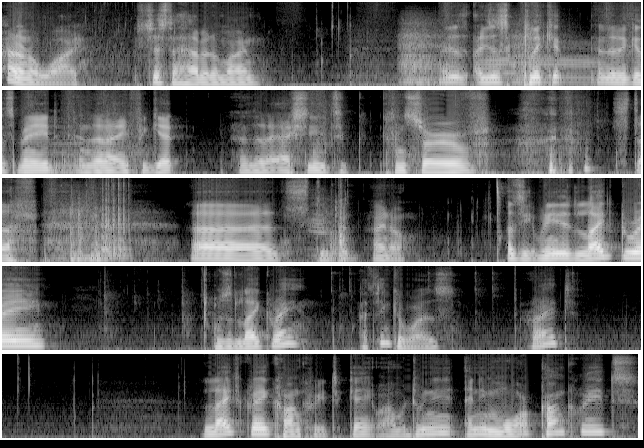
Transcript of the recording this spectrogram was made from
I don't know why. It's just a habit of mine. I just I just click it, and then it gets made, and then I forget and that I actually need to conserve stuff. Uh, it's stupid. I know. Let's see. We needed light gray. Was it light gray? I think it was. Right? Light gray concrete. Okay. Well, do we need any more concrete?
